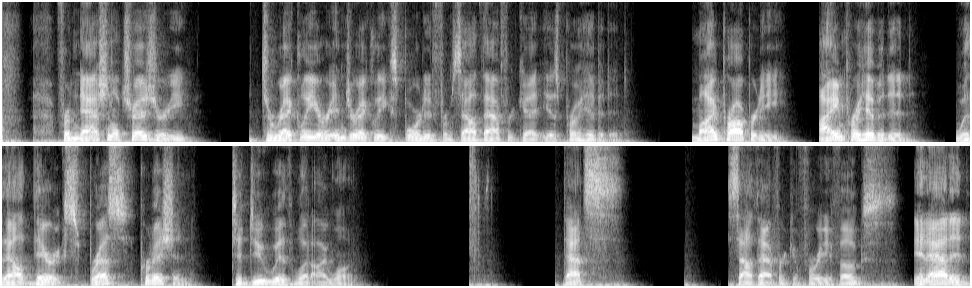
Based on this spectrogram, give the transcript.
from national treasury directly or indirectly exported from South Africa is prohibited. My property, I am prohibited without their express permission to do with what I want. That's South Africa for you, folks. It added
